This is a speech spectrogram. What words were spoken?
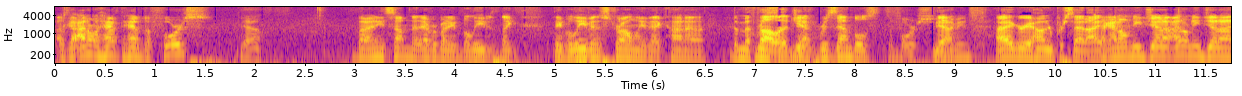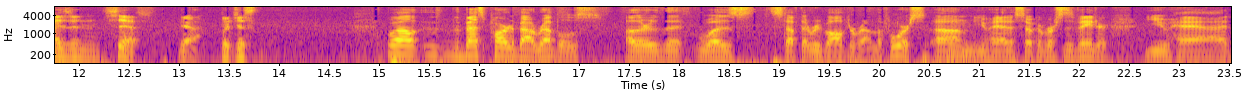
Like, I don't have to have the Force, yeah. but I need something that everybody believes, like they believe in strongly, that kind of The mythology. yeah, resembles the Force. You Yeah. know what I mean? I agree 100%. I Like I don't need Jedi. I don't need Jedi's and Sith, yeah. but just Well, the best part about Rebels, other than was stuff that revolved around the Force. Um, You had Ahsoka versus Vader. You had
